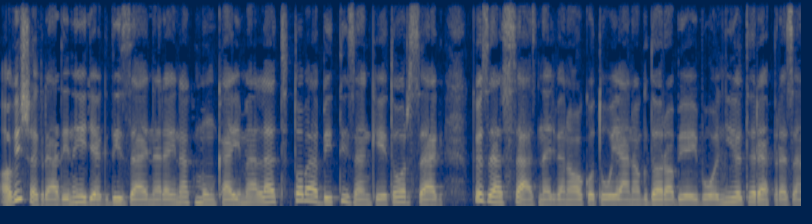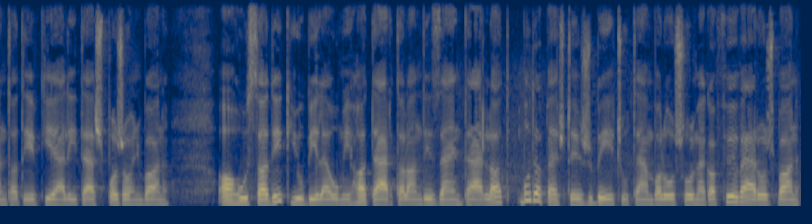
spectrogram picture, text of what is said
A Visegrádi négyek dizájnereinek munkái mellett további 12 ország közel 140 alkotójának darabjaiból nyílt reprezentatív kiállítás Pozsonyban. A 20. jubileumi határtalan dizájntárlat Budapest és Bécs után valósul meg a fővárosban,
